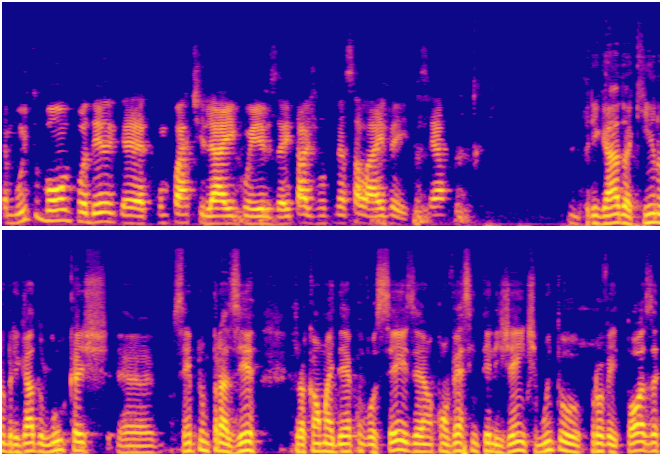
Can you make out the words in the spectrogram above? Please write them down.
é muito bom poder é, compartilhar aí com eles aí, estar tá junto nessa live aí, tá certo? Obrigado, Aquino. Obrigado, Lucas. É sempre um prazer trocar uma ideia com vocês. É uma conversa inteligente, muito proveitosa.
